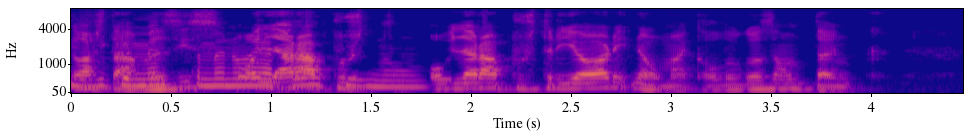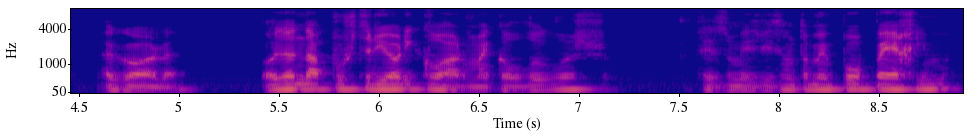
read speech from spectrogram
Lá está, mas isso também não é olhar, à rápido, post- não- olhar posteriori, não, o Michael Douglas é um tanque. Agora, olhando à posteriori, claro, Michael Douglas fez uma exibição também paupérrima.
